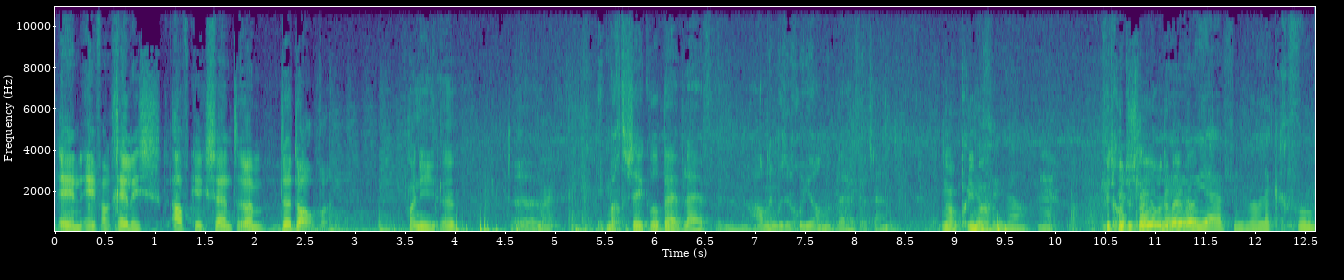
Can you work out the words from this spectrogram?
in evangelisch afkikcentrum De Doper. Hanny, eh, Ik mag er zeker wel bij blijven. Hanne moet in goede handen blijven uiteindelijk. nou prima. Dat vind ik wel, ja. Vind je het goed als Leo erbij Oh blijft? ja, dat vind ik wel een lekker gevoel.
